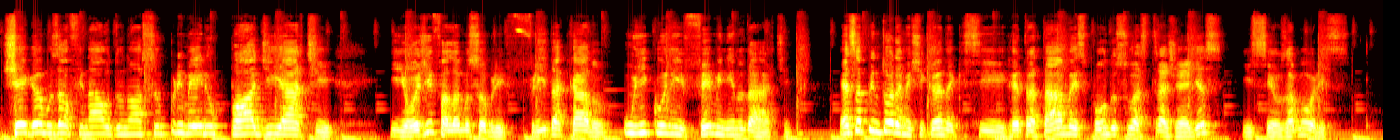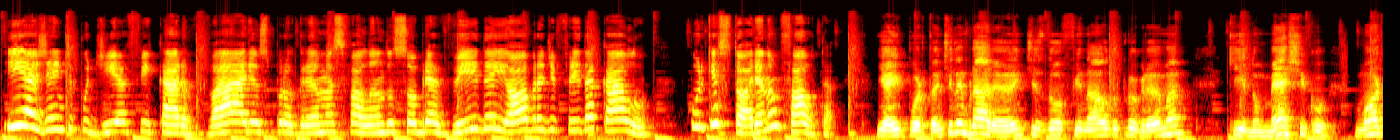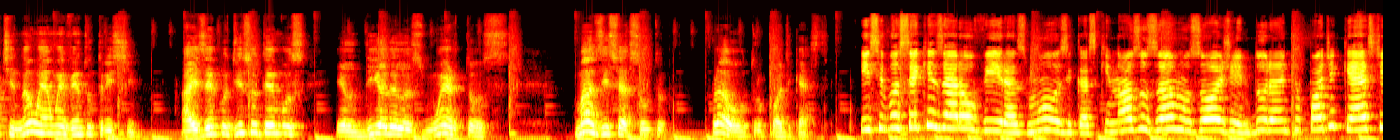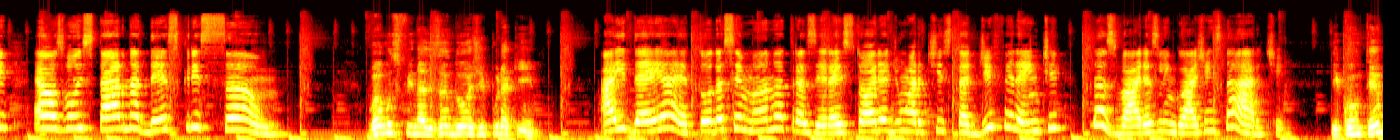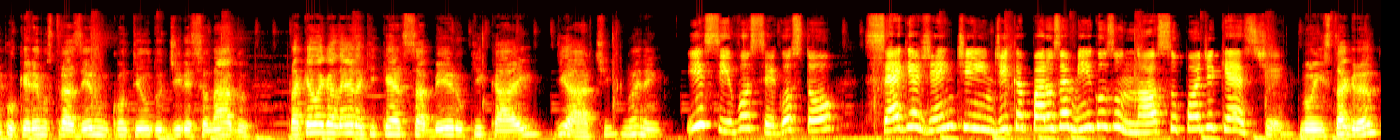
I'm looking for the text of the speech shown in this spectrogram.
Chegamos ao final do nosso primeiro Pod Arte e hoje falamos sobre Frida Kahlo, um ícone feminino da arte. Essa pintora mexicana que se retratava expondo suas tragédias e seus amores. E a gente podia ficar vários programas falando sobre a vida e obra de Frida Kahlo, porque história não falta. E é importante lembrar, antes do final do programa, que no México, morte não é um evento triste a exemplo disso temos El Dia de los Muertos, mas isso é assunto para outro podcast. E se você quiser ouvir as músicas que nós usamos hoje durante o podcast, elas vão estar na descrição. Vamos finalizando hoje por aqui. A ideia é toda semana trazer a história de um artista diferente das várias linguagens da arte. E com o tempo queremos trazer um conteúdo direcionado para aquela galera que quer saber o que cai de arte no Enem. E se você gostou, segue a gente e indica para os amigos o nosso podcast. No Instagram,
